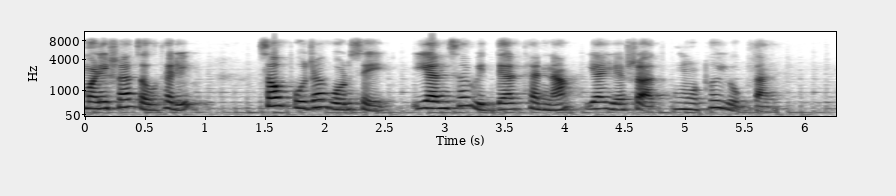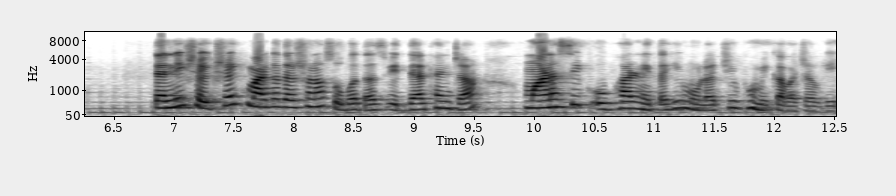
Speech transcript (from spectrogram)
मनीषा चौधरी सौ पूजा गोडसे यांचं विद्यार्थ्यांना या यशात मोठं योगदान. त्यांनी शैक्षणिक मार्गदर्शनासोबतच विद्यार्थ्यांच्या मानसिक उभारणीतही मोलाची भूमिका बजावली.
